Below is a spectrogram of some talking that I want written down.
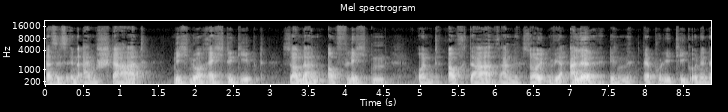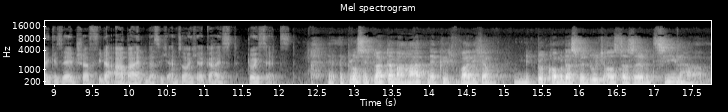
dass es in einem Staat nicht nur Rechte gibt, sondern auch Pflichten. Und auch daran sollten wir alle in der Politik und in der Gesellschaft wieder arbeiten, dass sich ein solcher Geist durchsetzt. Bloß ich bleibe da mal hartnäckig, weil ich ja mitbekomme, dass wir durchaus dasselbe Ziel haben.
